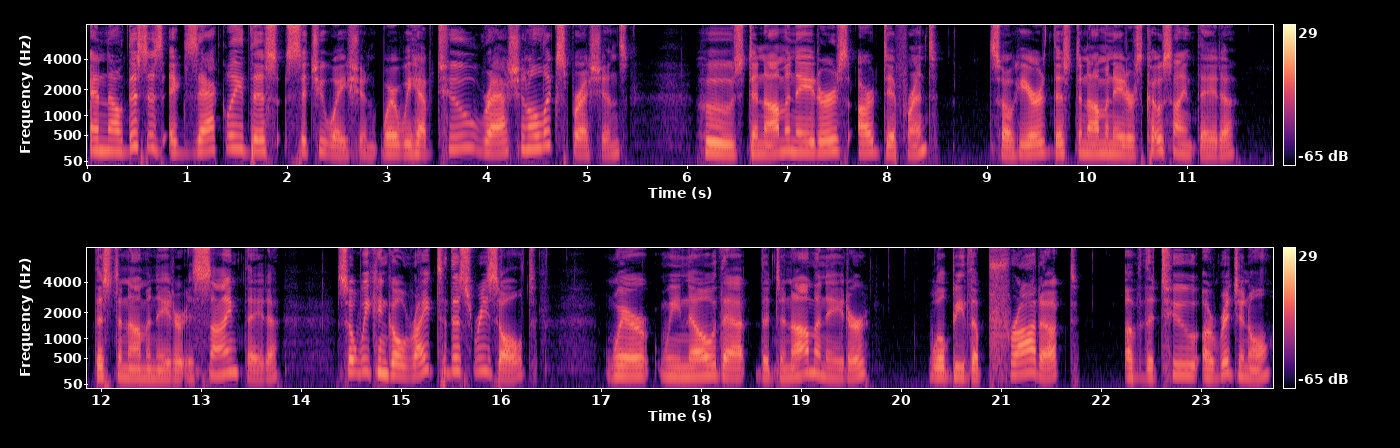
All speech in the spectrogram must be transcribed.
And now this is exactly this situation where we have two rational expressions whose denominators are different. So here this denominator is cosine theta, this denominator is sine theta. So we can go right to this result where we know that the denominator will be the product of the two original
